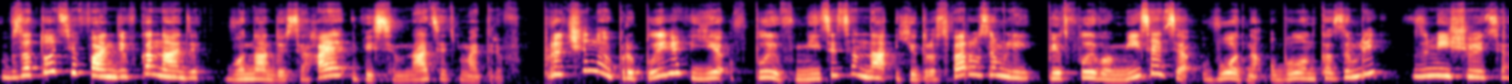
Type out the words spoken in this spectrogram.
в затоці Фанді в Канаді. Вона досягає 18 метрів. Причиною припливів є вплив місяця на гідросферу Землі. Під впливом місяця водна оболонка Землі зміщується.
